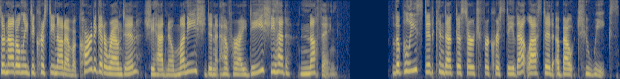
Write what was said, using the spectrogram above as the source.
So not only did Christy not have a car to get around in, she had no money, she didn't have her ID, she had nothing. The police did conduct a search for Christy that lasted about two weeks.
